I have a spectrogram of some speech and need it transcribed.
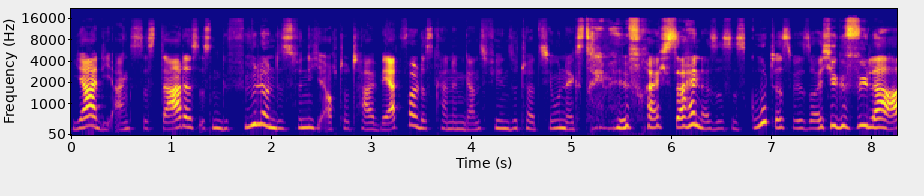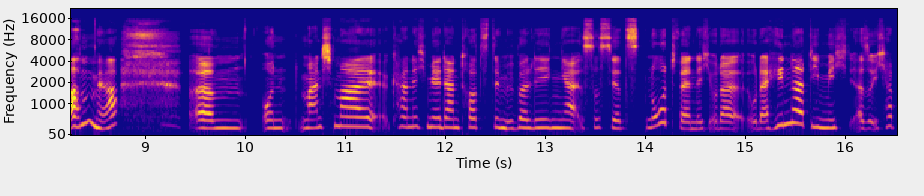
ja, die Angst ist da, das ist ein Gefühl und das finde ich auch total wertvoll. Das kann in ganz vielen Situationen extrem hilfreich sein. Also es ist gut, dass wir solche Gefühle haben, ja. Ähm, und manchmal kann ich mir dann trotzdem überlegen, ja, ist das jetzt notwendig oder, oder hindert die mich, also ich habe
